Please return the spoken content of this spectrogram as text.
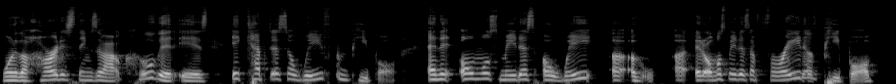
One of the hardest things about COVID is it kept us away from people and it almost made us away uh, uh, it almost made us afraid of people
